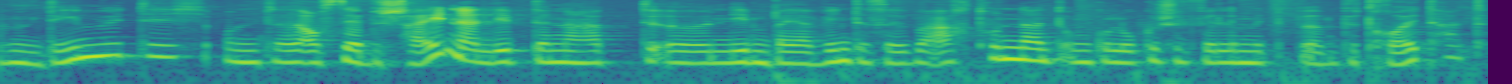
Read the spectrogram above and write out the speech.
demütig und äh, auch sehr bescheiden erlebt, denn er hat äh, nebenbei erwähnt, dass er über 800 onkologische Fälle mit äh, betreut hat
